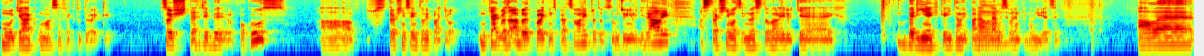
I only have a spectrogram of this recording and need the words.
mulťák u Mass Effectu 3. Což tehdy byl pokus a strašně se jim to vyplatilo. Mulťák byl za A, byl kvalitně zpracovaný, proto to samozřejmě lidi hráli a strašně moc investovali do těch bedínek, který tam vypadávaly, aby se odemkly nové věci. Ale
